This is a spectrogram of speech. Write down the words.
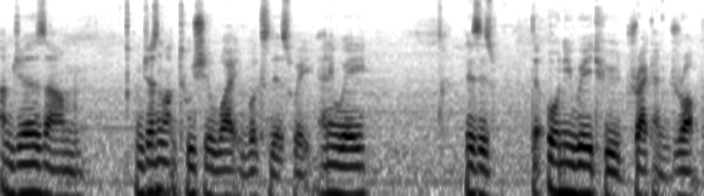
I'm just um, I'm just not too sure why it works this way. Anyway this is the only way to drag and drop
